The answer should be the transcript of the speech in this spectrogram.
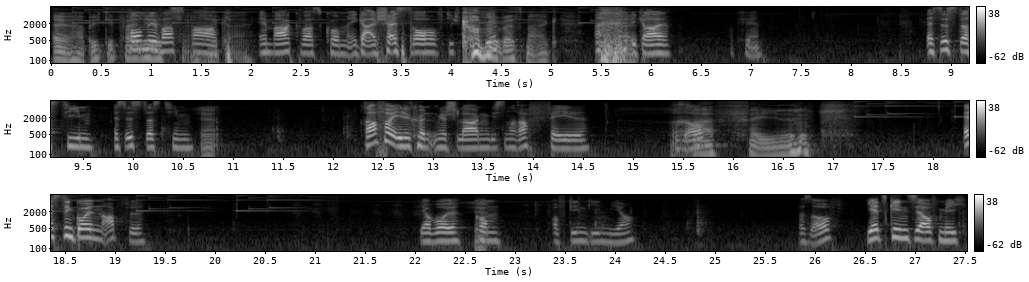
Äh, hab ich die Pfeile Komme, jetzt? was Ach, mag. Egal. Er mag was kommen. Egal, scheiß drauf auf die Komme, was mag. Egal. Okay. Es ist das Team. Es ist das Team. Ja. Raphael könnten wir schlagen, diesen Raphael. Pass. Raphael. Ess den goldenen Apfel. Jawohl, Ja. komm. Auf den gehen wir. Pass auf. Jetzt gehen sie auf mich.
